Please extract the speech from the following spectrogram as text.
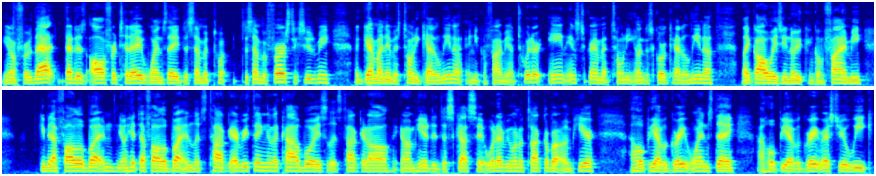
you know for that that is all for today, Wednesday, December tw- December first. Excuse me. Again, my name is Tony Catalina, and you can find me on Twitter and Instagram at Tony underscore Catalina. Like always, you know you can come find me. Give me that follow button. You know, hit that follow button. Let's talk everything in the Cowboys. Let's talk it all. You know, I'm here to discuss it. Whatever you want to talk about, I'm here. I hope you have a great Wednesday. I hope you have a great rest of your week.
